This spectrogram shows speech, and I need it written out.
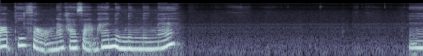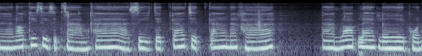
รอบที่ 2 นะคะ 35111 นะอ่ารอบที่ 43 ค่ะ 47979 นะคะ ตามรอบแรกเลยผล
